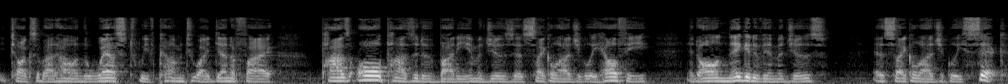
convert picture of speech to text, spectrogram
He talks about how in the West we've come to identify pos- all positive body images as psychologically healthy and all negative images as psychologically sick.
